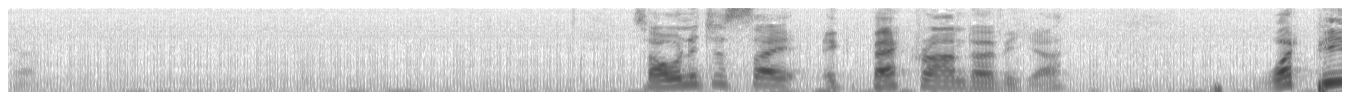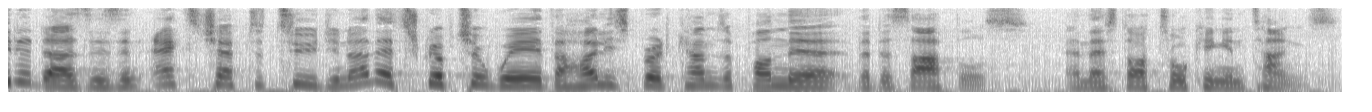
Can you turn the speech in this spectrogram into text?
Okay. So I want to just say a background over here. What Peter does is in Acts chapter 2, do you know that scripture where the Holy Spirit comes upon the, the disciples and they start talking in tongues?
